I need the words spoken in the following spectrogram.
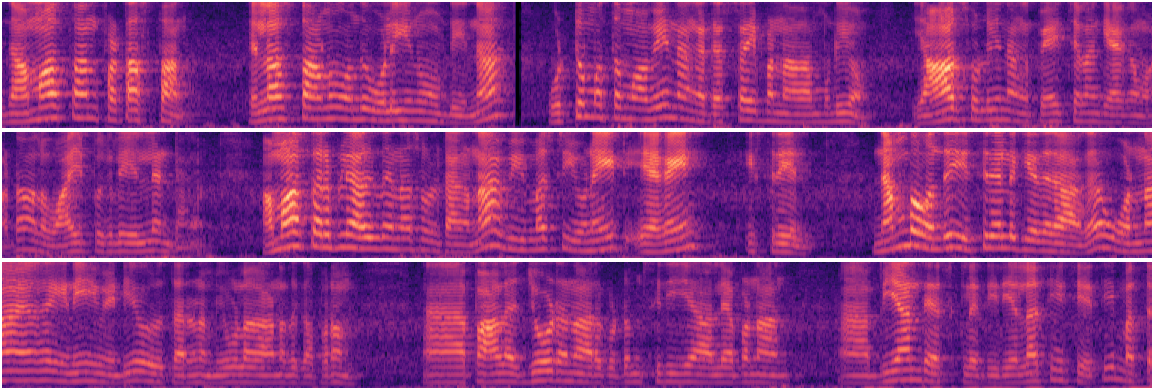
இந்த அமாஸ்தான் ஃபட்டாஸ்தான். எல்லா ஸ்தானும் வந்து ஒழியணும் அப்படின்னா ஒட்டுமொத்தமாகவே நாங்கள் டெஸ்ட்ராய் பண்ண முடியும். யார் சொல்லியும் நாங்கள் பேச்செல்லாம் கேட்க மாட்டோம். அதில் வாய்ப்புகளே இல்லைன்ட்டாங்க. அமாஸ் தரப்புலேயே அதுக்கு என்ன சொல்லிட்டாங்கன்னா we must unite again Israel நம்ம வந்து இஸ்ரேலுக்கு எதிராக ஒன்றாக இணைய வேண்டிய ஒரு தருணம் இவ்வளோ ஆனதுக்கப்புறம் பால ஜோர்டனாக இருக்கட்டும் Syria Lebanon beyond the escalate இது எல்லாத்தையும் சேர்த்து மற்ற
